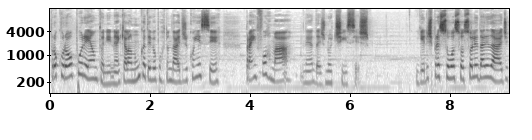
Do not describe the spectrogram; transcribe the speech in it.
procurou por Anthony, né, que ela nunca teve oportunidade de conhecer, para informar né, das notícias. E ele expressou a sua solidariedade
